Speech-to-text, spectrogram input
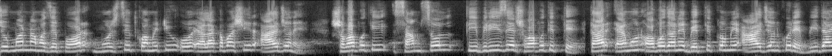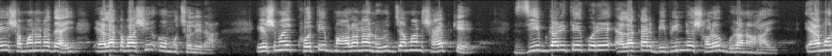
জুম্মার নামাজের পর মসজিদ কমিটি ও এলাকাবাসীর আয়োজনে সভাপতি শামসুল তিব্রিজের সভাপতিত্বে তার এমন অবদানে ব্যতিক্রমে আয়োজন করে বিদায়ী সম্মাননা দেয় এলাকাবাসী ও মুসল্লিরা। এ সময় খতিব মাওলানা নুরুজ্জামান সাহেবকে জিপ গাড়িতে করে এলাকার বিভিন্ন সড়ক ঘোরানো হয়। এমন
